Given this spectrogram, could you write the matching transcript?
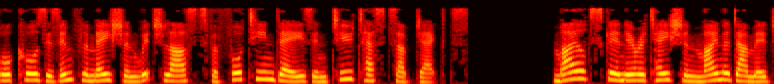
or causes inflammation which lasts for 14 days in two test subjects. Mild skin irritation minor damage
